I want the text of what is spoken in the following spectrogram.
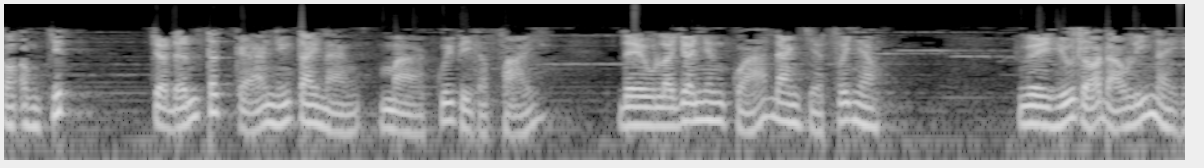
con ong chích, cho đến tất cả những tai nạn mà quý vị gặp phải, đều là do nhân quả đang dệt với nhau. Người hiểu rõ đạo lý này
